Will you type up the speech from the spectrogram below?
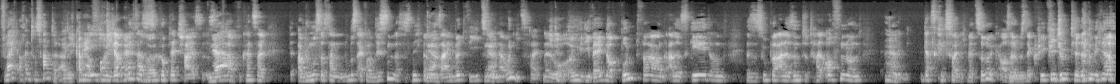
Vielleicht auch interessanter, also ich kann mir auch ich vorstellen, glaube nicht, ne? dass also, es komplett scheiße ist. Ja. Ich glaube, du kannst halt, aber du musst das dann, du musst einfach wissen, dass es nicht mehr Ja. so sein wird wie zu Ja. in der Uni-Zeit, ne? wo irgendwie die Welt noch bunt war und alles geht und es ist super, alle sind total offen und Ja. das kriegst du halt nicht mehr zurück, außer Mhm. du bist der creepy Dude, der dann wieder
